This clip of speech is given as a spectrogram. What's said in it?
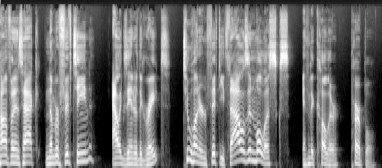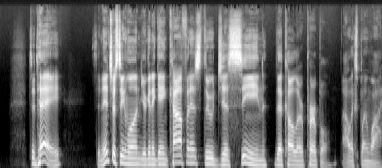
Confidence hack number 15 Alexander the Great, 250,000 mollusks in the color purple. Today, it's an interesting one. You're going to gain confidence through just seeing the color purple. I'll explain why.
